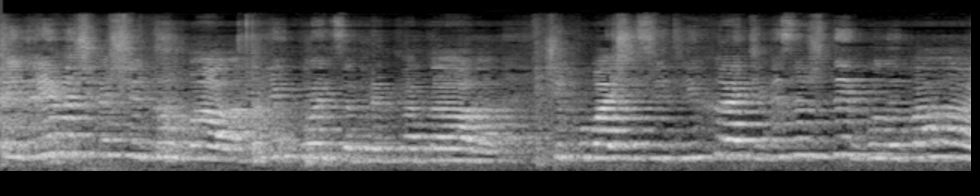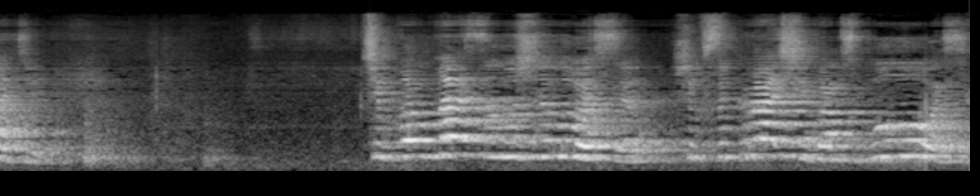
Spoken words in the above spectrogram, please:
Щедрівочка щедрувала, тобі конця припадала, щоб у вашій світлій хаті ви завжди були багаті. Щоб вам весело жилося, щоб все краще вам збулося.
